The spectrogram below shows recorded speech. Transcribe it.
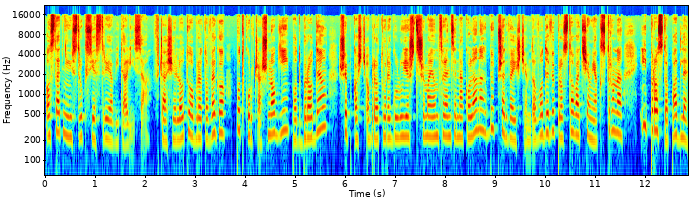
Ostatnie instrukcje stryja Vitalisa. W czasie lotu obrotowego podkurczasz nogi pod brodę, szybkość obrotu regulujesz trzymając ręce na kolanach, by przed wejściem do wody wyprostować się jak struna i prostopadle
